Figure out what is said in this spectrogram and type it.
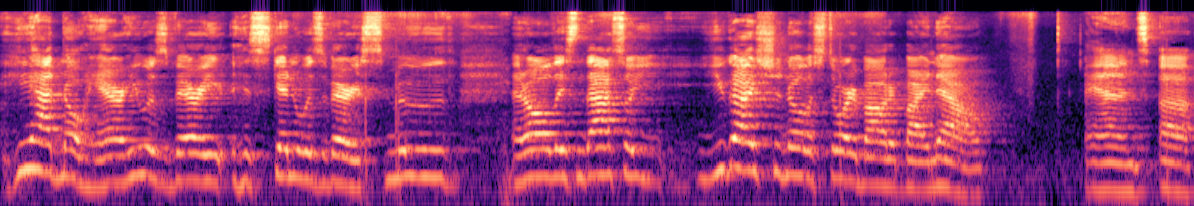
he had no hair. He was very his skin was very smooth and all this and that. So you guys should know the story about it by now. And uh,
